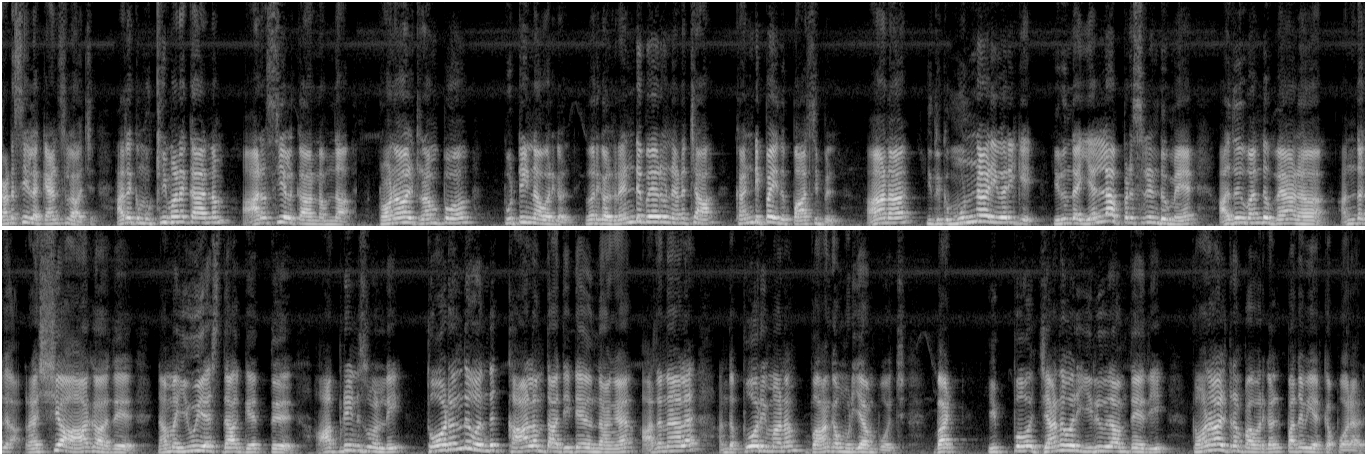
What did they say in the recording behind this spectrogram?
கடைசியில் கேன்சல் ஆச்சு. அதுக்கு முக்கியமான காரணம் அரசியல் காரணம் தான். டொனால்ட் ட்ரம்ப்பும் புட்டின் அவர்கள் இவர்கள் ரெண்டு பேரும் நினச்சா கண்டிப்பாக இது பாசிபிள் ஆனால் இதுக்கு முன்னாடி வரைக்கும் இருந்த எல்லா பிரசிடெண்ட்டுமே அது வந்து வேணாம். அந்த ரஷ்யா ஆகாது. நம்ம யூஎஸ் தான் கெத்து. அப்படின்னு சொல்லி தொடர்ந்து வந்து காலம் தாத்திட்டே இருந்தாங்க. அதனால் அந்த போர் விமானம் வாங்க முடியாமல் போச்சு. பட் இப்போ ஜனவரி இருபதாம் தேதி டொனால்ட் ட்ரம்ப் அவர்கள் பதவி ஏற்க போகிறார்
